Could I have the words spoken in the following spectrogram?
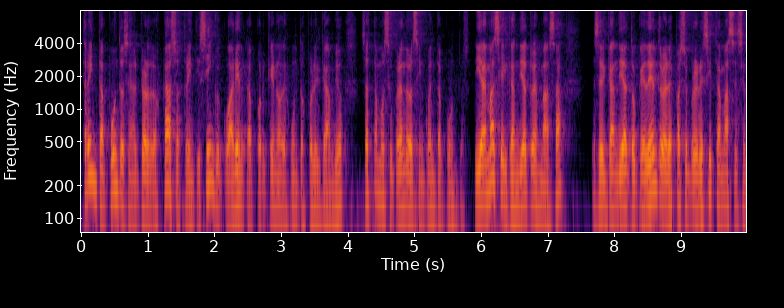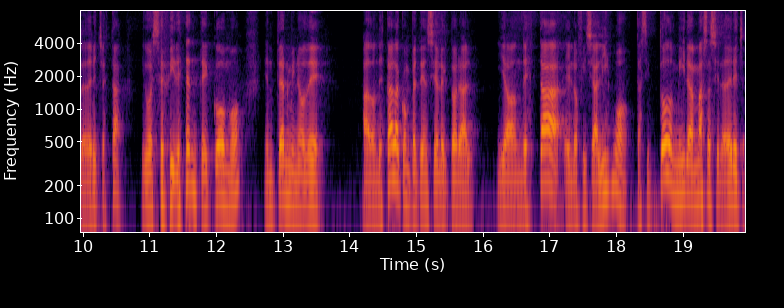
30 puntos en el peor de los casos, 35 y 40, ¿por qué no de Juntos por el Cambio? Ya estamos superando los 50 puntos. Y además, si el candidato es Massa, es el candidato que dentro del espacio progresista más hacia la derecha está. Digo, es evidente cómo, en términos de a donde está la competencia electoral y a donde está el oficialismo, casi todo mira más hacia la derecha.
